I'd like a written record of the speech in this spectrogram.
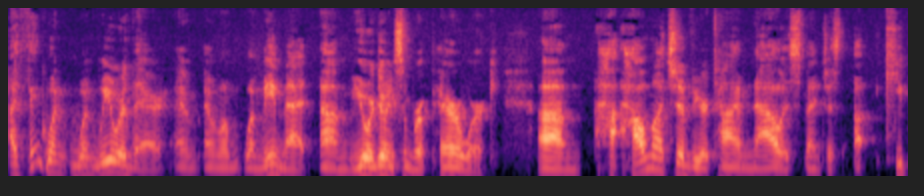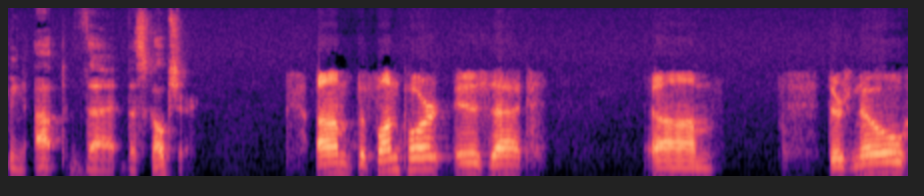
I think when, when we were there and, and when, when we met, um, you were doing some repair work. Um, how, how much of your time now is spent just up, keeping up the the sculpture? Um, the fun part is that um, there's no,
